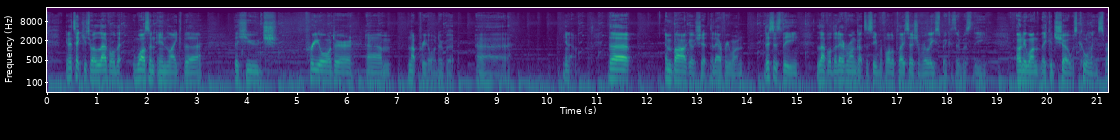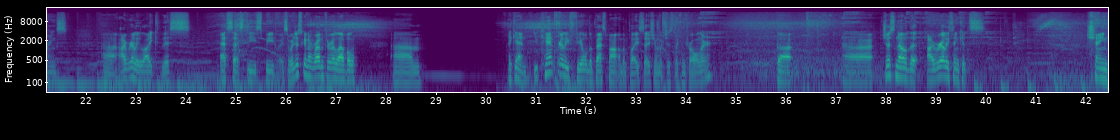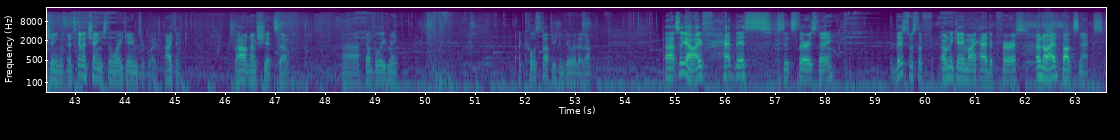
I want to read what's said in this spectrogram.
I'm gonna take you to a level that wasn't in like the the huge pre-order, um, not pre-order, but uh, you know, the embargo shit that everyone. This is the level that everyone got to see before the PlayStation release because it was the only one that they could show was Cooling Springs. Uh, I really like this SSD Speedway. So we're just going to run through a level. Um, again, you can't really feel the best part of the PlayStation, which is the controller. But uh, just know that I really think it's changing. It's going to change the way games are played, I think. But I don't know shit, so uh, don't believe me. A lot of cool stuff you can do with it, though. Uh, so yeah, I've had this since Thursday. This was the only game I had at first. Oh no, I had Bugsnax.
